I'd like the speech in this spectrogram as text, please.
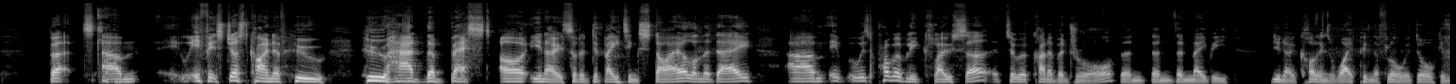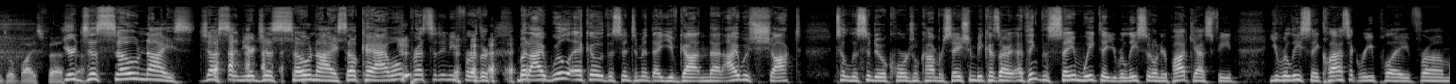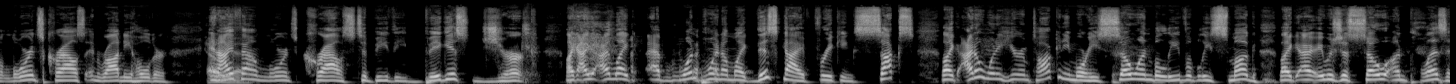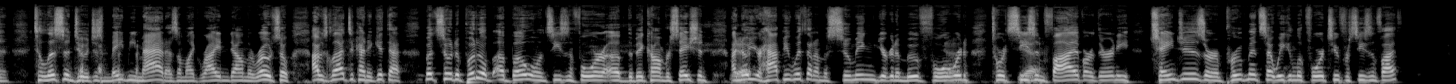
but okay. um, if it's just kind of who who had the best, uh, you know, sort of debating style on the day, um, it was probably closer to a kind of a draw than than than maybe you know Collins wiping the floor with Dawkins or vice versa. You're just so nice, Justin. You're just so nice. Okay, I won't press it any further, but I will echo the sentiment that you've gotten. That I was shocked to listen to a cordial conversation because I, I think the same week that you released it on your podcast feed, you released a classic replay from Lawrence Krauss and Rodney Holder, and yeah. I found Lawrence Krauss to be the biggest jerk. Like I, I like at one point I'm like, this guy freaking sucks. Like I don't want to hear him talk anymore. He's so unbelievably smug. Like I, it was just so unpleasant to listen to. It just made me mad as I'm like riding down the road. So I was glad to kind of get that. But so to put a, a bow on season four of the big conversation, I know you're happy with it. I'm assuming you're going to move forward yeah. towards season five. Are there any changes or improvements that we can look forward to for season five?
